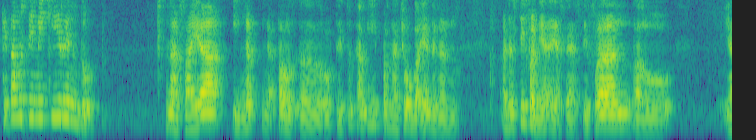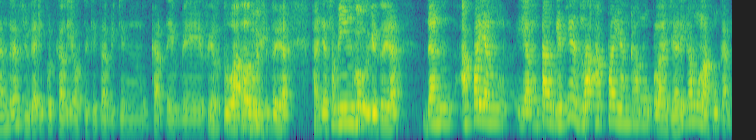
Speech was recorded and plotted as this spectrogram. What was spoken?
Kita mesti mikirin tuh. Nah, saya ingat, nggak tahu, uh, waktu itu kami pernah coba ya dengan, ada Steven ya, ya saya Steven, lalu Yandrev juga ikut kali ya waktu kita bikin KTB virtual begitu ya. Hanya seminggu gitu ya. Dan apa yang yang targetnya adalah apa yang kamu pelajari kamu lakukan.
